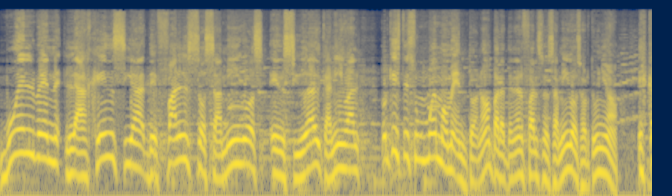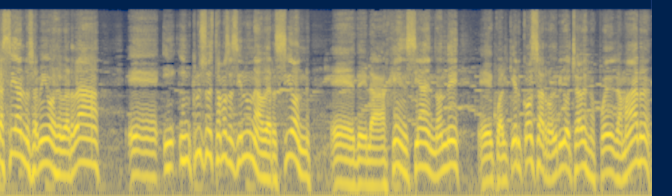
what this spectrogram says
Vuelven la agencia de falsos amigos en Ciudad Caníbal. Porque este es un buen momento, ¿no? Para tener falsos amigos, Ortuño. Escasean los amigos de verdad. eh, incluso estamos haciendo una versión eh, de la agencia en donde cualquier cosa Rodrigo Chávez nos puede llamar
